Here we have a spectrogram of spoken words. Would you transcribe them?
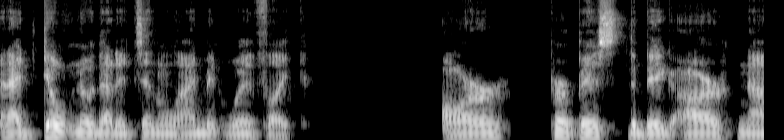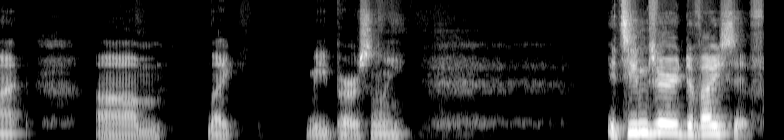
And I don't know that it's in alignment with like our purpose, the big R, not um, like me personally. It seems very divisive.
